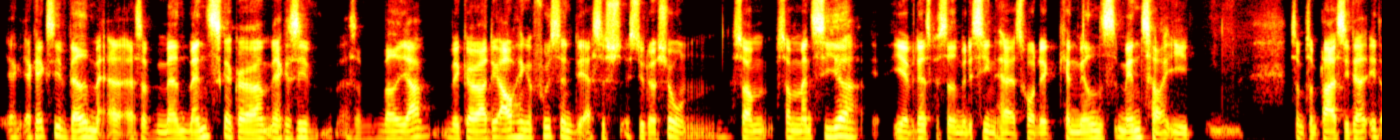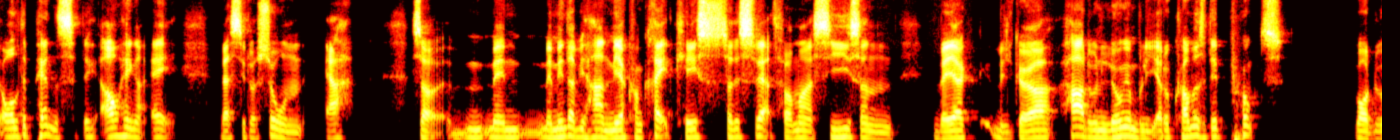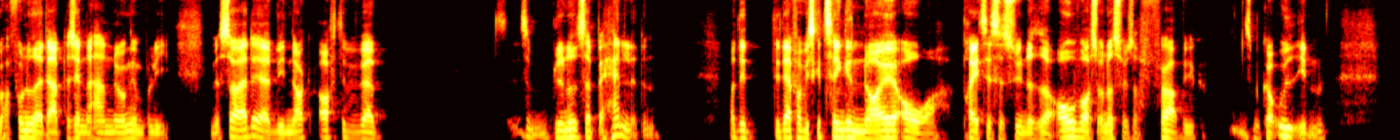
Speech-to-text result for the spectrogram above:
jeg, jeg kan ikke sige, hvad man, altså, hvad man skal gøre, men jeg kan sige, altså, hvad jeg vil gøre, det afhænger fuldstændig af situationen. Som, som man siger i evidensbaseret medicin her, jeg tror, det er Ken Millens mentor, i, som, som plejer at sige, det it all depends. Det afhænger af, hvad situationen er. Så men, medmindre vi har en mere konkret case, så er det svært for mig at sige sådan, hvad jeg vil gøre. Har du en lungeemboli, er du kommet til det punkt, hvor du har fundet ud af, at der er patienter, der har en lungeemboli, men så er det, at vi nok ofte vil være bliver nødt til at behandle den. Og det, det er derfor, vi skal tænke nøje over prætestsandsynligheder og vores undersøgelser, før vi ligesom går ud i dem.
